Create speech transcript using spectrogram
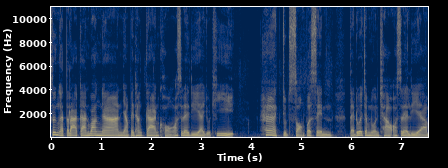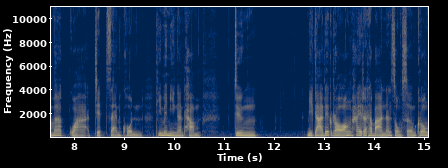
ซึ่งอัตราการว่างงานอย่างเป็นทางการของออสเตรเลียอยู่ที่ 5.2%แต่ด้วยจำนวนชาวออสเตรเลียมากกว่า 700,000 คนที่ไม่มีงานทำจึงมีการเรียกร้องให้รัฐบาลนั้นส่งเสริมโครง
